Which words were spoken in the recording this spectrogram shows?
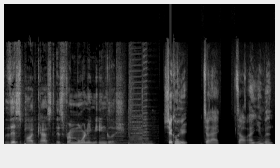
This podcast is from Morning English. 学口语就来 早安英文。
